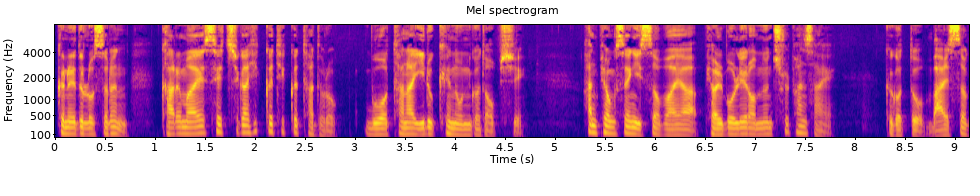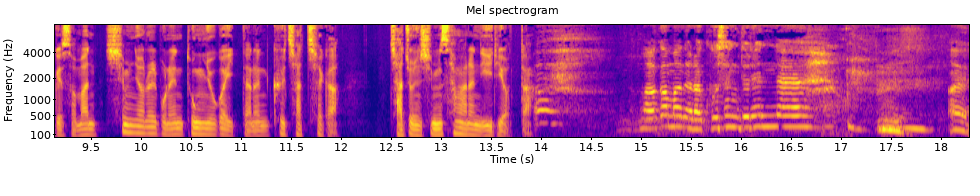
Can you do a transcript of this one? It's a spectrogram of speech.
그네들로서는 가르마의 새치가 희끗희끗하도록 무엇 하나 이룩해 놓은 것 없이 한평생 있어봐야 별 볼 일 없는 출판사에 그것도 말석에서만 10년을 보낸 동료가 있다는 그 자체가 자존심 상하는 일이었다. 마감하느라 고생들 했네. 아이,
